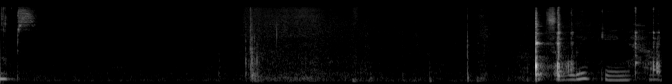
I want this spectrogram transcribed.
Oops. It's leaking. How?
